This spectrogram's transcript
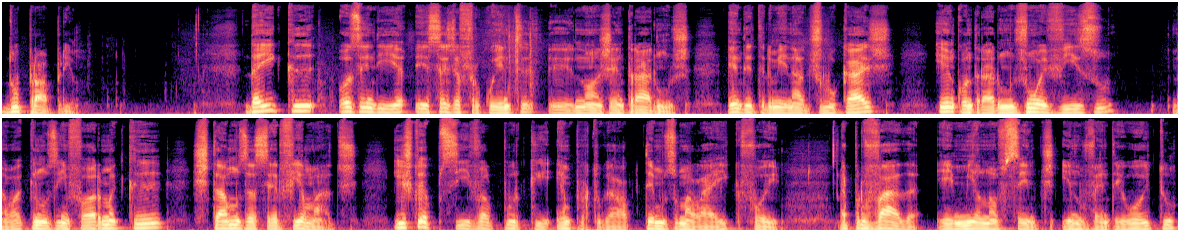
do próprio. Daí que hoje em dia seja frequente eh, nós entrarmos em determinados locais e encontrarmos um aviso não é, que nos informa que estamos a ser filmados. Isto é possível porque em Portugal temos uma lei que foi aprovada em 1998,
